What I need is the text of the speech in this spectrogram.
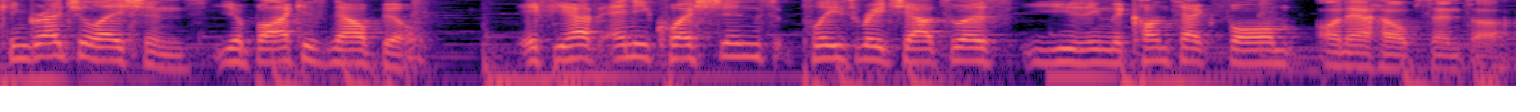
Congratulations, your bike is now built. If you have any questions, please reach out to us using the contact form on our help center.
